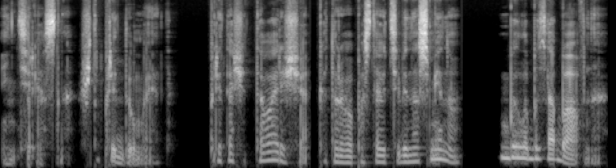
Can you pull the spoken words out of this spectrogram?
Интересно, что придумает? Притащит товарища, которого поставит себе на смену? Было бы забавно.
